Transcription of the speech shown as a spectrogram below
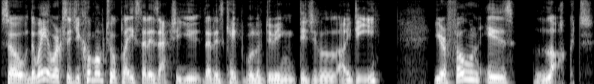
So the way it works is you come up to a place that is actually u- that is capable of doing digital ID. Your phone is locked.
